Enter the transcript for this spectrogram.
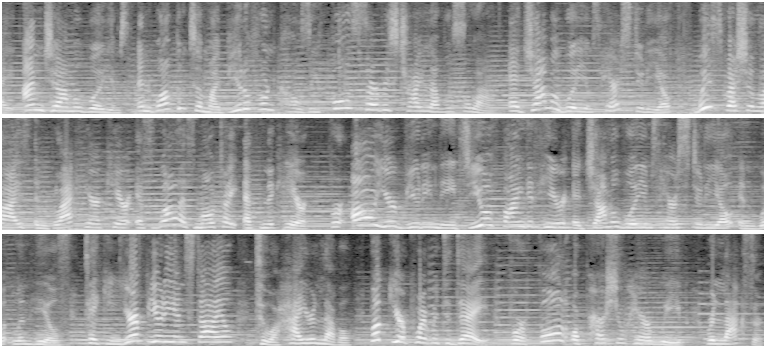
Hi, I'm Jama Williams, and welcome to my beautiful and cozy full-service tri-level salon. At Jama Williams Hair Studio, we specialize in black hair care as well as multi-ethnic hair. For all your beauty needs, you'll find it here at Jama Williams Hair Studio in Woodland Hills, taking your beauty and style to a higher level. Book your appointment today for a full or partial hair weave, relaxer,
